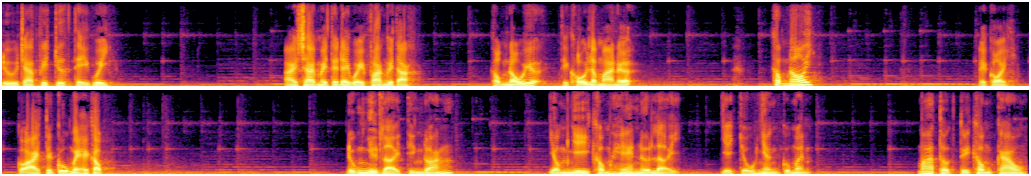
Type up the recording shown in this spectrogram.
Đưa ra phía trước thị quy Ai sai mày tới đây quậy phá người ta? Không nói thì khỏi là mà nữa. Không nói. Để coi Có ai tới cứu mẹ hay không? Đúng như lời tiên đoán Dòng nhi không hé nửa lời Về chủ nhân của mình. Ma thuật tuy không cao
